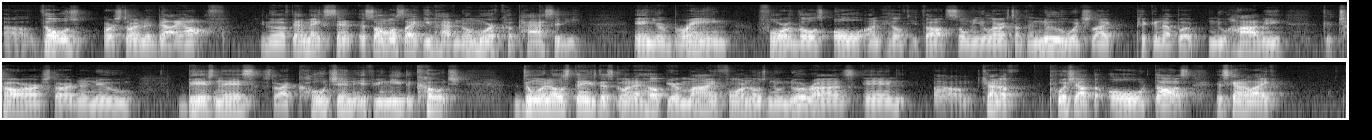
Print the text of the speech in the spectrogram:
uh, those are starting to die off. You know, if that makes sense. It's almost like you have no more capacity in your brain for those old unhealthy thoughts. So when you learn something new, which like picking up a new hobby, guitar, starting a new business, start coaching if you need to coach, doing those things that's going to help your mind form those new neurons and um, kind of push out the old thoughts. It's kind of like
